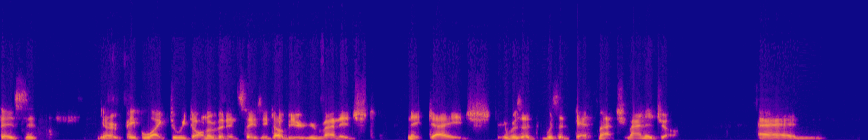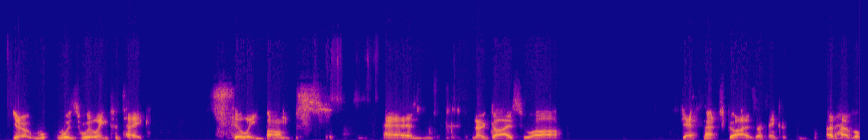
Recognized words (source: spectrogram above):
there's you know people like Dewey Donovan in CZW who managed Nick Gage. It was a was a deathmatch manager, and you know w- was willing to take silly bumps and you know guys who are deathmatch guys. I think I'd have a,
